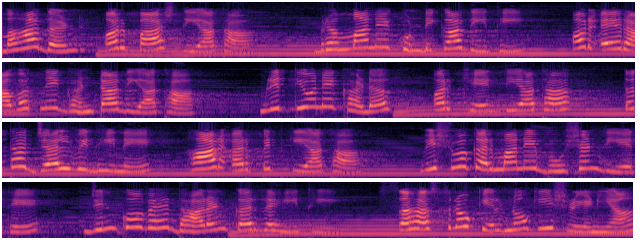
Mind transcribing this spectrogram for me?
महादंड और पाश दिया था। ब्रह्मा ने कुंडिका दी थी और ऐरावत ने घंटा दिया था। मृत्यु ने खड़क और खेत दिया था तथा जल विधि ने हार अर्पित किया था। विश्वकर्मा ने भूषण दिए थे, जिनको वह धारण कर रही थी। सहस्त्रों किरणों की श्रेणियाँ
